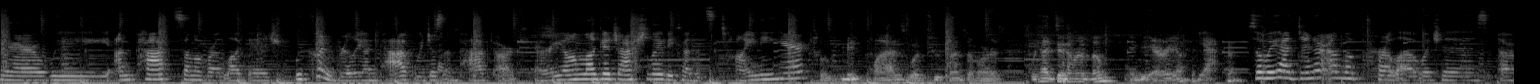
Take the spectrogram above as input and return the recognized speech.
here, we unpacked some of our luggage. We couldn't really unpack, we just unpacked our carry-on luggage actually because it's tiny here. So we made plans with two friends of ours. We had dinner with them in the area. Yeah. So we had dinner at La Perla, which is a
